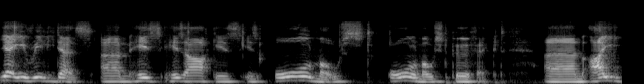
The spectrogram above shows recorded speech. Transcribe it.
Yeah, he really does. Um, his his arc is is almost almost perfect. Um, I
